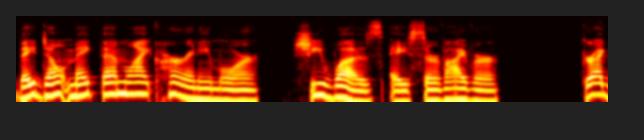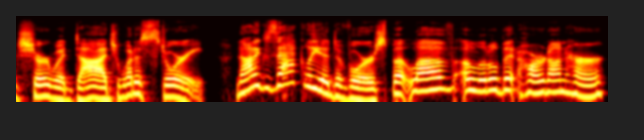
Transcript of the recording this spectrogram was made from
They don't make them like her anymore. She was a survivor. Gregg Sherwood Dodge, what a story. Not exactly a divorce, but love a little bit hard on her.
